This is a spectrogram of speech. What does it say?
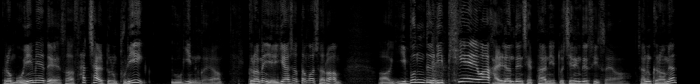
그런 모임에 대해서 사찰 또는 불이익 의혹이 있는 거예요. 그러면 얘기하셨던 것처럼 어, 이분들이 피해와 관련된 재판이 또 진행될 수 있어요. 저는 그러면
